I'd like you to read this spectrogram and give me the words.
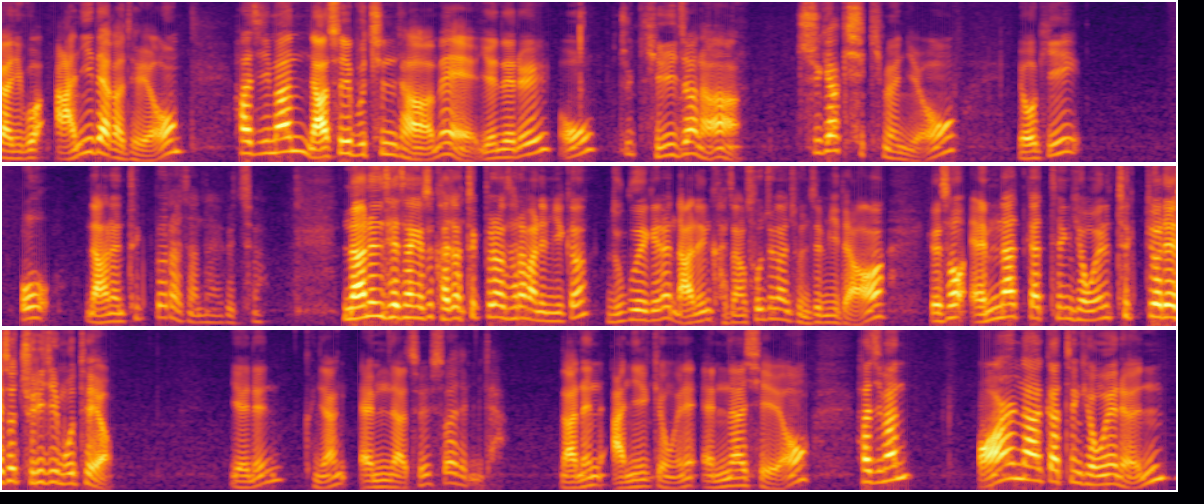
아니고 아니다가 돼요. 하지만 not을 붙인 다음에 얘네를 어, 좀 길잖아. 축약시키면요. 여기 어, 나는 특별하잖아요. 그렇죠? 나는 세상에서 가장 특별한 사람 아닙니까? 누구에게나 나는 가장 소중한 존재입니다. 그래서 emnot 같은 경우에는 특별해서 줄이질 못해요. 얘는 그냥 emnot을 써야 됩니다. 나는 아닐 경우에는 emnot이에요. 하지만 are not 같은 경우에는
